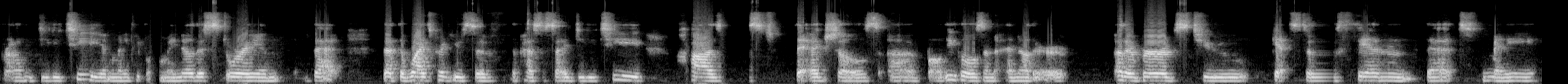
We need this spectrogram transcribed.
from DDT. And many people may know this story and that, that the widespread use of the pesticide DDT caused the eggshells of bald eagles and, and other, other birds to get so thin that many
